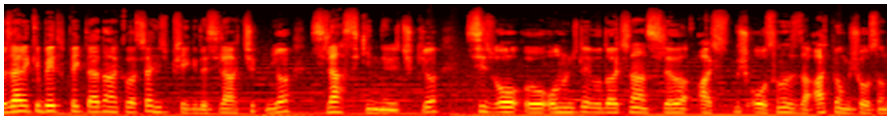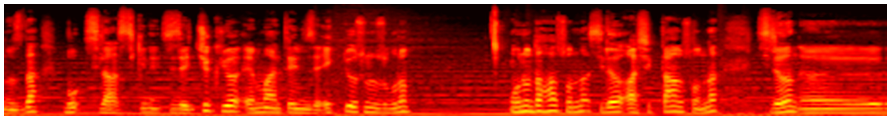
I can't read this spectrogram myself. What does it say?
Özellikle Battle Pack'lerden arkadaşlar hiçbir şekilde silah çıkmıyor. Silah skinleri çıkıyor. Siz o 10. level'da açılan silahı açmış olsanız da açmamış olsanız da bu silah skini size çıkıyor. Envanterinize ekliyorsunuz bunu. Onu daha sonra silahı açtıktan sonra silahın ee,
